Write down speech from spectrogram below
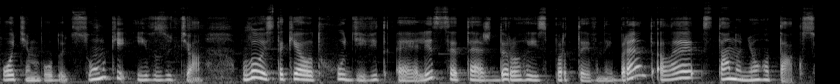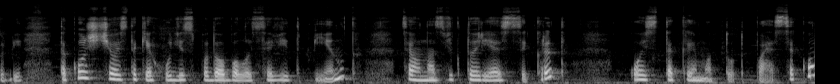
потім будуть сумки і взуття. Було ось таке от худі від Еліс, це теж дорогий спортивний бренд, але стан у нього так собі. Також ще ось таке худі сподобалося від Pink. Це у нас Victoria's Secret. Ось таким от тут песиком.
